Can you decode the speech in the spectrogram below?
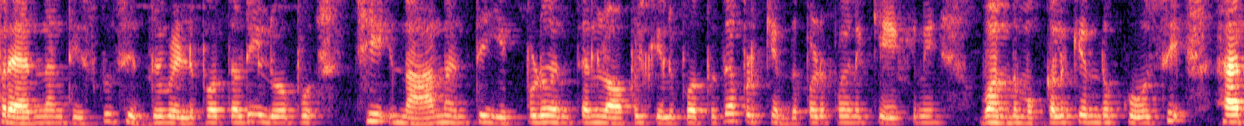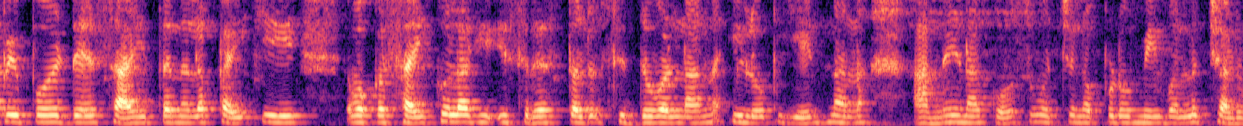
ప్రేరణను తీసుకుని సిద్ధు వెళ్ళిపోతాడు ఈ లోపు. చీ నాన్నంతే ఎప్పుడు అంతే లోపలికి వెళ్ళిపోతుంది. అప్పుడు కింద పడిపోయిన కేక్ని వంద ముక్కల కింద కోసి హ్యాపీ బర్త్డే సాహిత్య పైకి ఒక సైకోలాగి ఇసిరేస్తాడు సిద్ధు వాళ్ళ నాన్న. ఈ లోపు ఏంటి నాన్న అన్నయ్య నా కోసం వచ్చినప్పుడు మీ వల్ల చెడు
